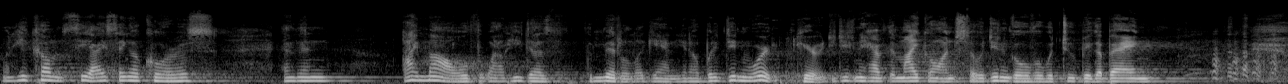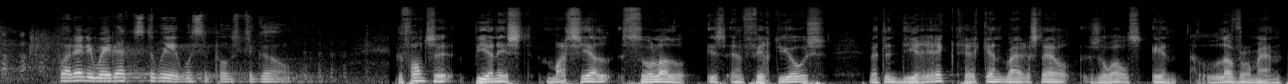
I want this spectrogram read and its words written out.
When he comes, see, I sing a chorus, and then I mouth while he does the middle again, you know. But it didn't work here. You didn't have the mic on, so it didn't go over with too big a bang. but anyway, that's the way it was supposed to go. De Franse pianist Martial Solal is een virtuoos met een direct herkenbare stijl zoals in Loverman.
